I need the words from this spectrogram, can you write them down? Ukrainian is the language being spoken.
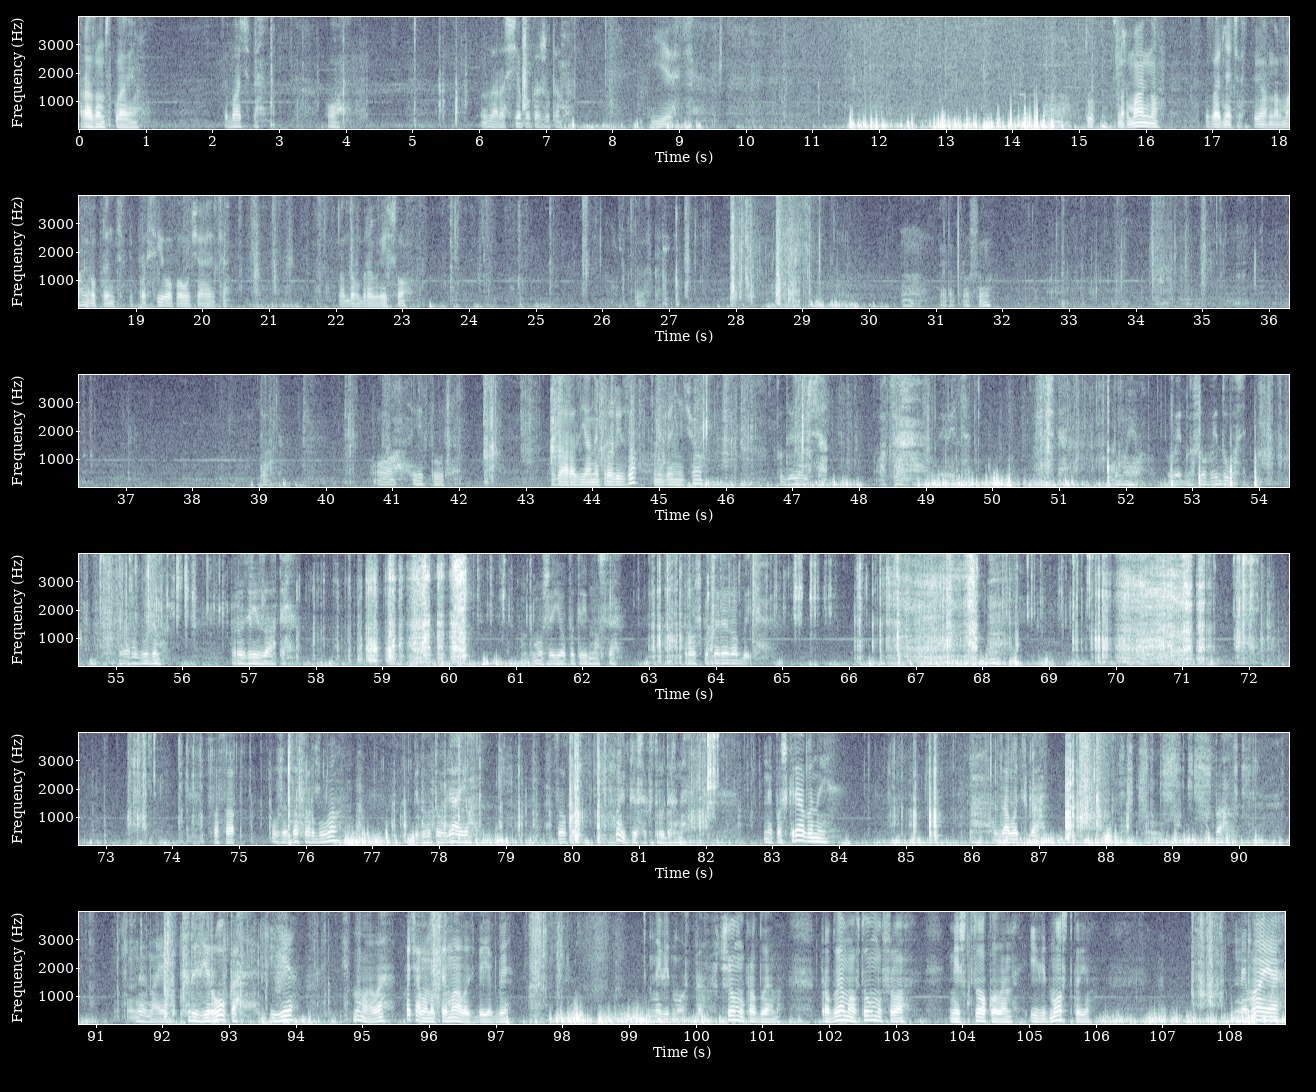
разом з клеєм. Це бачите? О. Зараз ще покажу там. Єсть. Тут нормально. Задня частина нормально, в принципі, просіло, виходить. То добре вийшло. Так. Перепрошую. Так. О, і тут. Зараз я не прорізав, ніде нічого. Подивимося. Оце, дивіться. Бачите. Думаю, видно, що видулось. Зараз будемо розрізати. Ну, Тому що його потрібно все трошки переробити. Фасад уже дофарбував, підготовляю цоколь, ну і плюс екструдер не, пошкрябаний. Заводська. Не знаю, як фрезеровка є. Ну, але хоча воно трималось би, якби не відмостка. В чому проблема? Проблема в тому, що між цоколем і відмосткою немає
